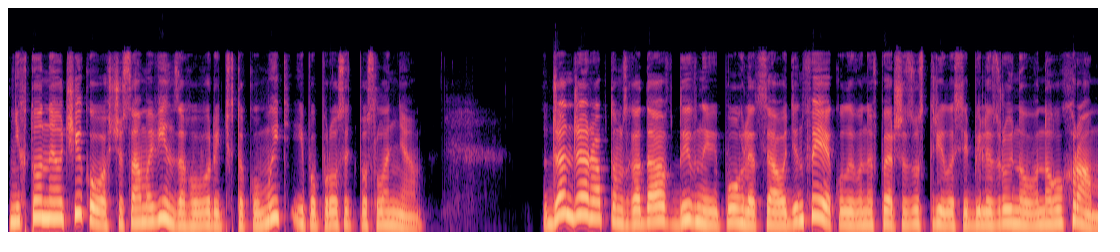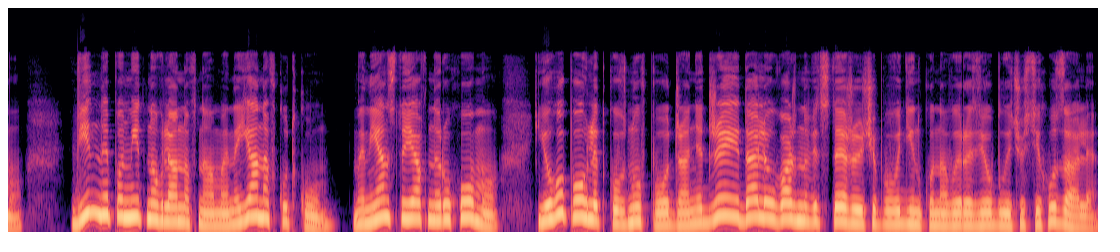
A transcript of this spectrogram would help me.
Ніхто не очікував, що саме він заговорить в таку мить і попросить послання. Джан-Дже раптом згадав дивний погляд Сяо Дінфея, коли вони вперше зустрілися біля зруйнованого храму. Він непомітно глянув на Менеяна в кутку. Мен'ян стояв нерухомо, його погляд ковзнув по Джані Джей, далі уважно відстежуючи поведінку на виразі облич усіх у залі.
